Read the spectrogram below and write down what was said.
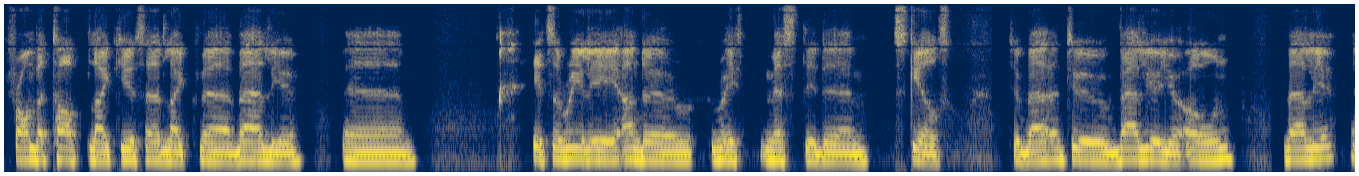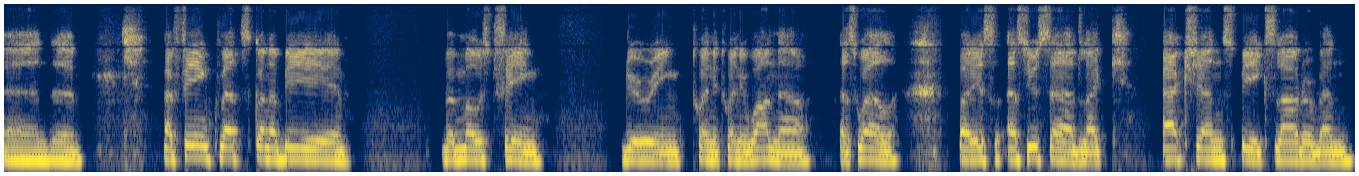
from the top, like you said, like the value. Um, it's a really underestimated um, skills to va- to value your own value, and um I think that's gonna be the most thing during 2021 now as well. But it's as you said, like action speaks louder than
